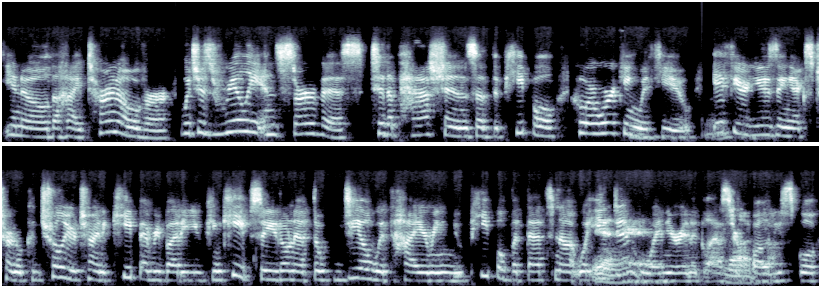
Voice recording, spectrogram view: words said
you know, the high turnover, which is really in service to the passions of the people who are working with you. If mm-hmm. you're using external control, you're trying to keep everybody you can keep so you don't have to deal with hiring new people, but that's not what you do when you're in a Glasser no, Quality. School.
